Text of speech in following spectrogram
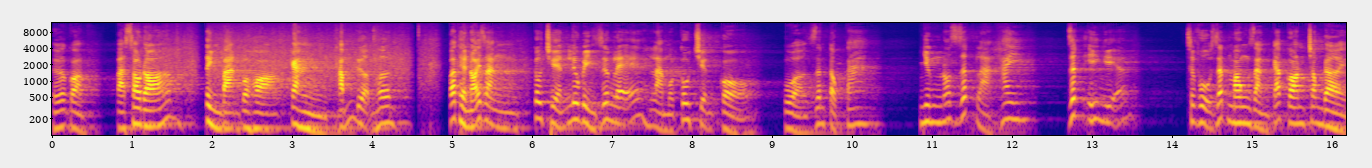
Thưa các con, và sau đó tình bạn của họ càng thắm đượm hơn. Có thể nói rằng câu chuyện lưu bình dương lễ là một câu chuyện cổ của dân tộc ta. Nhưng nó rất là hay, rất ý nghĩa. Sư phụ rất mong rằng các con trong đời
